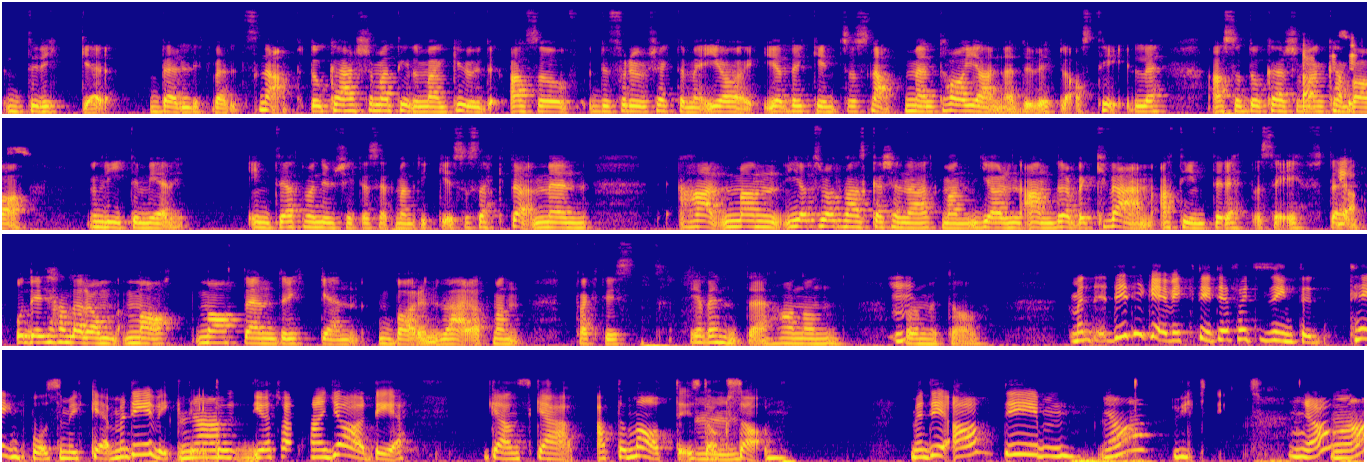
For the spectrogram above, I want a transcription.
dricker väldigt, väldigt snabbt. Då kanske man till och med, gud, alltså du får ursäkta mig, jag, jag dricker inte så snabbt men ta gärna du ett glas till. Alltså då kanske Ja, man kan precis. vara lite mer, inte att man ursäktar sig att man dricker så sakta men han, man, jag tror att man ska känna att man gör den andra bekväm att inte rätta sig efter. Ja. Och det handlar om mat, maten, drycken, vad det nu är. Att man faktiskt, jag vet inte, har någon Mm. form utav... Men det, det tycker jag är viktigt. Jag har faktiskt inte tänkt på så mycket. Men det är viktigt. Ja. Jag tror att man gör det ganska automatiskt Mm. också. Men det, ja, det är Ja, viktigt. Ja. ja.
